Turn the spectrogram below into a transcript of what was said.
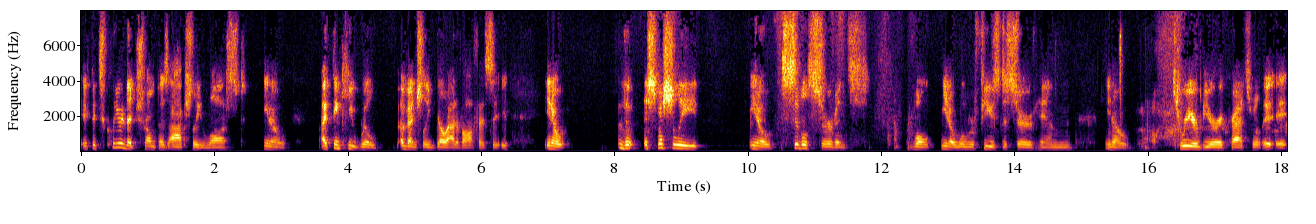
if it's clear that Trump has actually lost, you know, I think he will eventually go out of office. You know, the especially, you know, civil servants won't, you know, will refuse to serve him. You know, career bureaucrats will. It, it,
